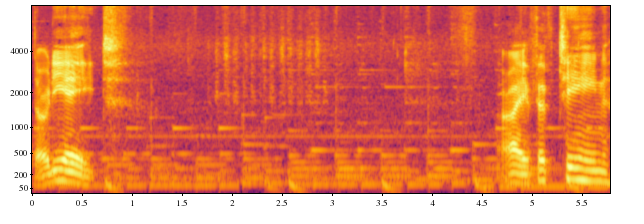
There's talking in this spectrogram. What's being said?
38. Alright, 15.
